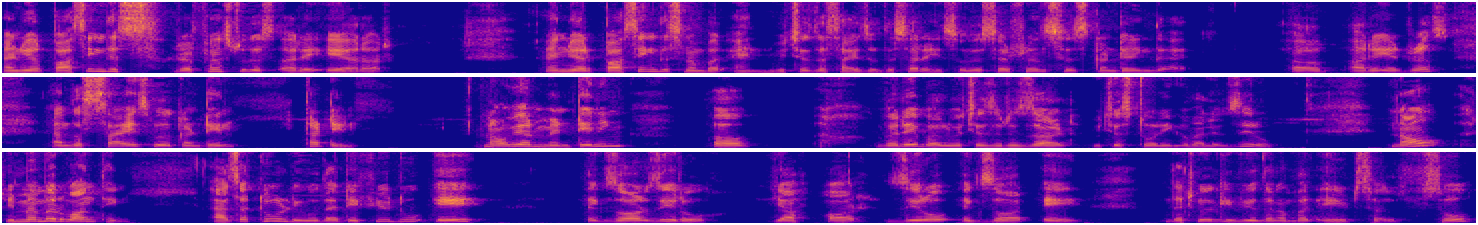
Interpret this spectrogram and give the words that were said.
and we are passing this reference to this array arr and we are passing this number n which is the size of this array. So this reference is containing the uh, array address and the size will contain 13 now we are maintaining a variable which is result which is storing a value of 0 now remember one thing. As I told you that if you do a XOR 0 yeah, or 0 XOR a that will give you the number a itself. So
